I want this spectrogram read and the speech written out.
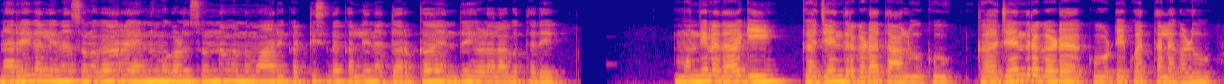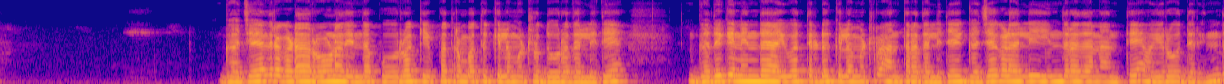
ನರೇಗಲ್ಲಿನ ಸುನಗಾರ ಹೆಣ್ಣುಮಗಳು ಸುಣ್ಣವನ್ನು ಮಾರಿ ಕಟ್ಟಿಸಿದ ಕಲ್ಲಿನ ದರ್ಗಾ ಎಂದು ಹೇಳಲಾಗುತ್ತದೆ. ಮುಂದಿನದಾಗಿ, ಗಜೇಂದ್ರಗಡ ತಾಲೂಕು, ಗಜೇಂದ್ರಗಡ ಕೋಟೆ ಕೊತ್ತಲಗಳು. ಗಜೇಂದ್ರಗಡ ರೋಣದಿಂದ ಪೂರ್ವಕ್ಕೆ ಇಪ್ಪತ್ತೊಂಬತ್ತು ಕಿಲೋಮೀಟರ್ ದೂರದಲ್ಲಿದೆ. ಗದಗಿನಿಂದ ಐವತ್ತೆರಡು ಕಿಲೋಮೀಟರ್ ಅಂತರದಲ್ಲಿದೆ ಗಜಗಳಲ್ಲಿ ಇಂದ್ರದನಂತೆ ಇರುವುದರಿಂದ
